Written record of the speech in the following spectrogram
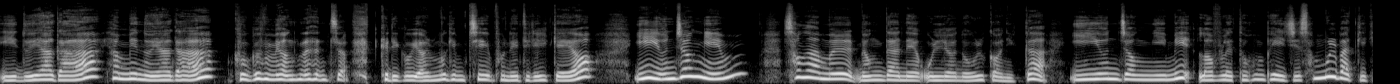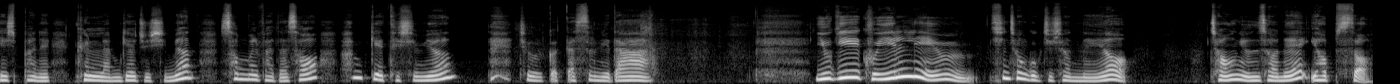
이 누야가, 현미 누야가 구급 명란젓 그리고 열무김치 보내드릴게요. 이윤정님 성함을 명단에 올려놓을 거니까 이윤정님이 러브레터 홈페이지 선물 받기 게시판에 글 남겨주시면 선물 받아서 함께 드시면 좋을 것 같습니다. 6291님 신청곡 주셨네요. 정윤선의 엽서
